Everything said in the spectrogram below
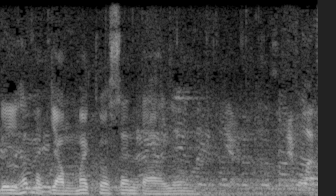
đi hết một vòng Micro Center luôn. What.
